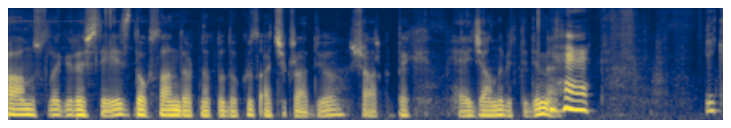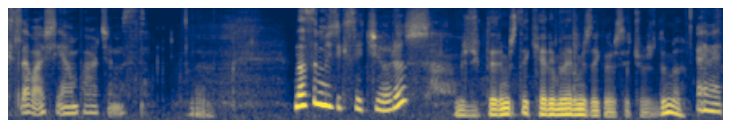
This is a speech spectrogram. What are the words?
Kamusla güreşteyiz. 94.9 Açık Radyo. Şarkı pek heyecanlı bitti değil mi? Evet. X'le başlayan parçamız. Evet. Nasıl müzik seçiyoruz? Müziklerimizi de kelimelerimize göre seçiyoruz değil mi? Evet.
